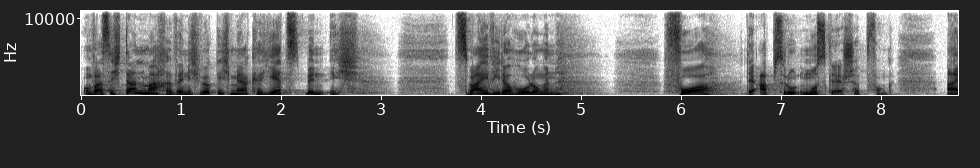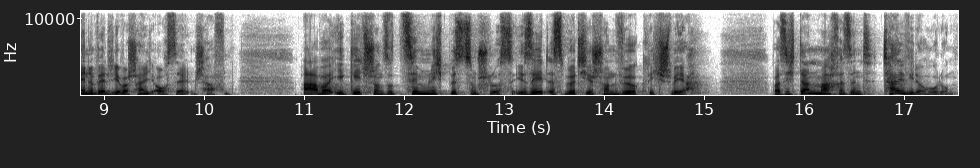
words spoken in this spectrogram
Und was ich dann mache, wenn ich wirklich merke, jetzt bin ich Zwei Wiederholungen vor der absoluten Muskelerschöpfung. Eine werdet ihr wahrscheinlich auch selten schaffen. Aber ihr geht schon so ziemlich bis zum Schluss. Ihr seht, es wird hier schon wirklich schwer. Was ich dann mache, sind Teilwiederholungen.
